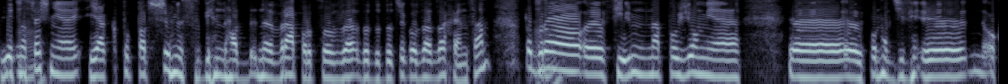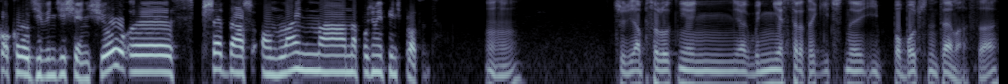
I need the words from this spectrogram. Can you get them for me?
jednocześnie mhm. jak popatrzymy sobie na, na, w raport, co za, do, do, czego za, zachęcam, to gro mhm. E, film na poziomie e, ponad e, około 90, e, sprzedaż online ma na poziomie 5%. Mhm. Czyli absolutnie jakby niestrategiczny i poboczny temat, tak?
